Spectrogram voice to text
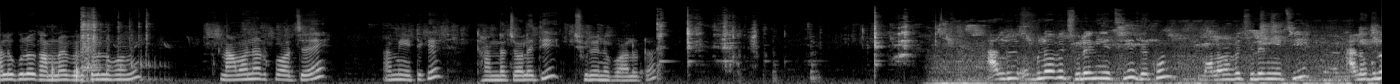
আলুগুলো গামলায় বের করে নেব আমি। নামানোর পর্যায়ে আমি এটিকে ঠান্ডা জলে দিয়ে ছুলে নেব আলুটা। আলুগুলো আমি ছুলে নিয়েছি, দেখুন, ভালোভাবে ছুলে নিয়েছি। আলুগুলো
